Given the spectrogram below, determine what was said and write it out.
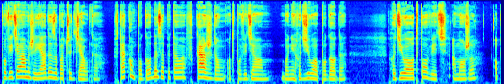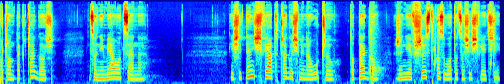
Powiedziałam, że jadę zobaczyć działkę. W taką pogodę zapytała? W każdą odpowiedziałam, bo nie chodziło o pogodę. Chodziło o odpowiedź, a może o początek czegoś, co nie miało ceny. Jeśli ten świat czegoś mnie nauczył, to tego, że nie wszystko złoto, co się świeci,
